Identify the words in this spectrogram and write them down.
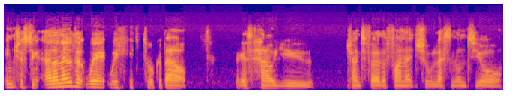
Interesting. And I know that we're, we're here to talk about, I guess, how you transfer the financial lesson onto your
